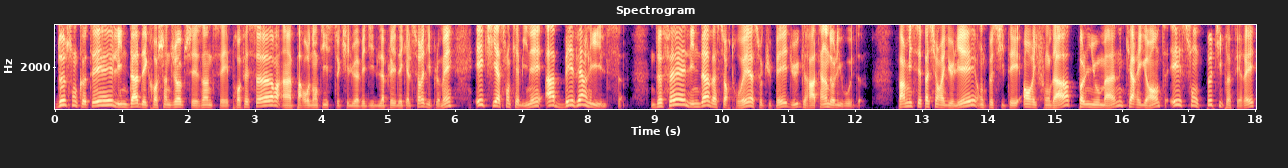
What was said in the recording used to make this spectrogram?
De son côté, Linda décroche un job chez un de ses professeurs, un parodontiste qui lui avait dit de l'appeler dès qu'elle serait diplômée, et qui a son cabinet à Beverly Hills. De fait, Linda va se retrouver à s'occuper du gratin d'Hollywood. Parmi ses patients réguliers, on peut citer Henry Fonda, Paul Newman, Cary Grant et son petit préféré,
